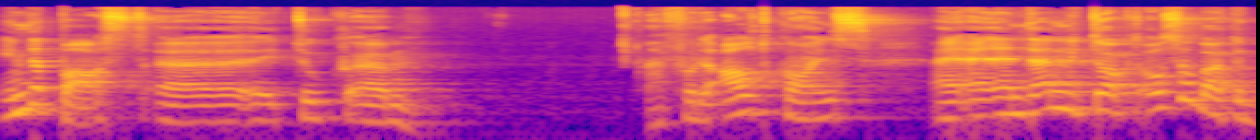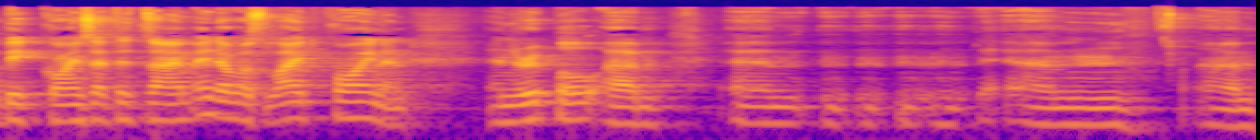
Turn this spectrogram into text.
in the past uh, it took um, for the altcoins, and, and, then we talked also about the big coins at the time. And there was Litecoin and and Ripple. Um, um, um, um,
